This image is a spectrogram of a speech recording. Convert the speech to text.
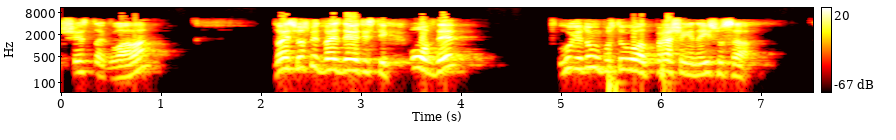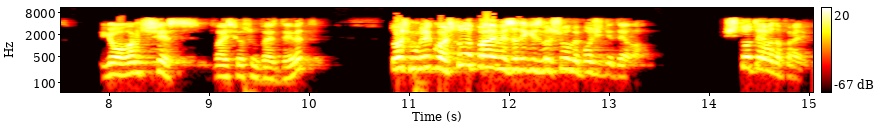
6 глава, 28-29 стих. Овде, луѓето му поставуваат прашање на Исуса, Јован 6, 28-29, тој му рекува, што да правиме за да ги извршуваме Божите дела? Што треба да правиме?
